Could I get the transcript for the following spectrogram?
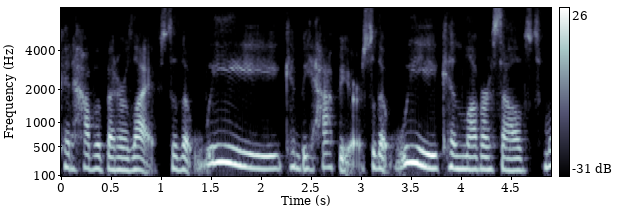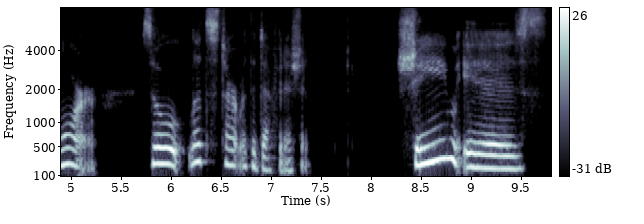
can have a better life, so that we can be happier, so that we can love ourselves more. So let's start with the definition. Shame is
